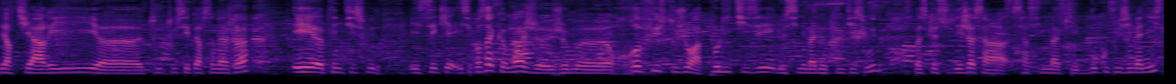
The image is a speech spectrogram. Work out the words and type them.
Dirty Harry, euh, tous- tous ces personnages-là, et euh, Clint Eastwood. Et c'est pour ça que moi, je, je me refuse toujours à politiser le cinéma de Clint Eastwood, parce que c'est déjà c'est un, un cinéma qui est beaucoup plus humaniste,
